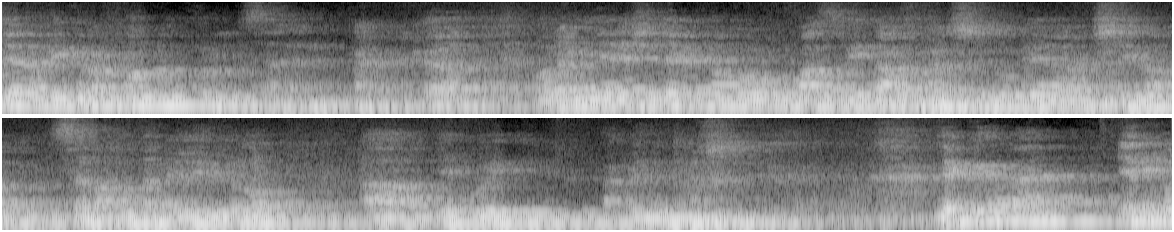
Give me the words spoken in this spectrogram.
teď mikrofon v ruce. Tak ode mě ještě jednou vás vítám v Prašinově a přeji, aby se vám tady líbilo a děkuji agentuře. Děkujeme. Mě to,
